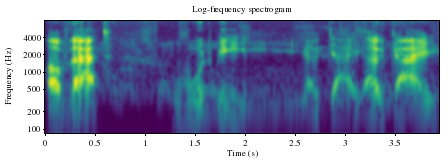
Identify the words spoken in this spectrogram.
of that would be. Okay, okay.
